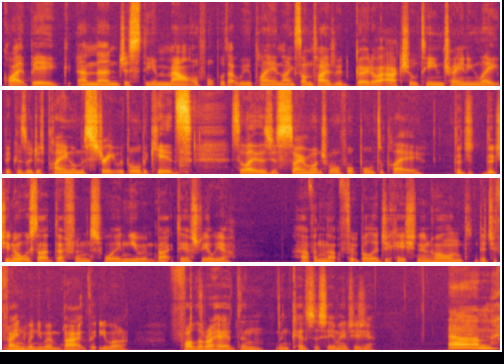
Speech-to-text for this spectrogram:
quite big. And then just the amount of football that we were playing. Like sometimes we'd go to our actual team training late because we're just playing on the street with all the kids. So like there's just so much more football to play. Did you, did you notice that difference when you went back to Australia, having that football education in Holland? Did you find when you went back that you were further ahead than, than kids the same age as you? Um,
